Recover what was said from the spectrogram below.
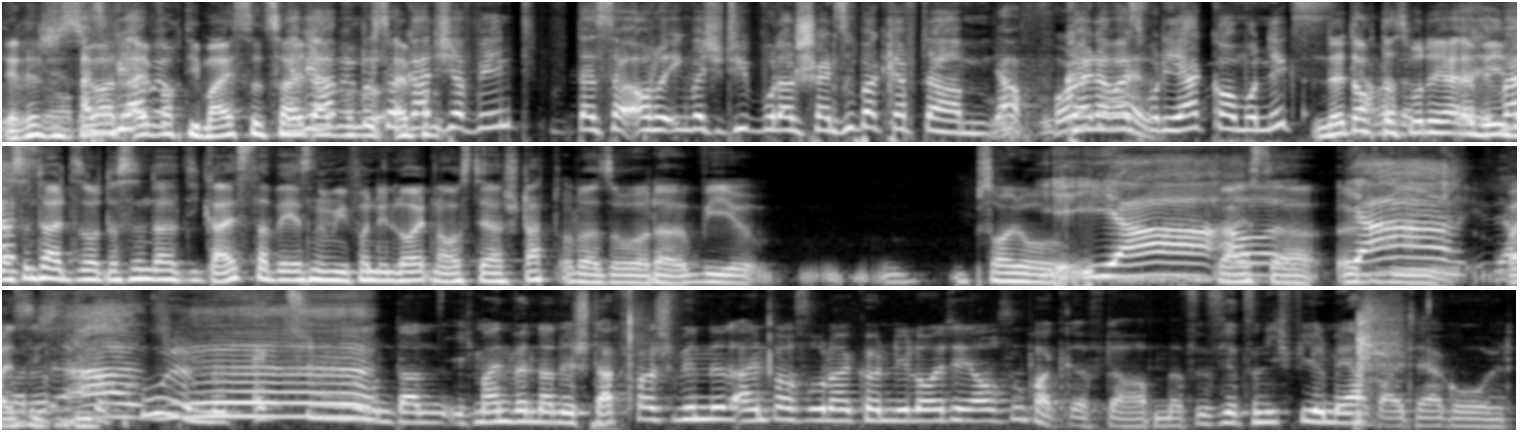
der Regisseur. Also hat haben- einfach die meiste Zeit Ja, wir haben übrigens noch gar nicht erwähnt, dass da auch noch irgendwelche Typen wohl anscheinend Superkräfte haben. Ja, und voll Keiner geil. weiß, wo die herkommen und nix. Ne, doch, aber das da- wurde ja Äh, erwähnt. was? Das sind halt so, das sind halt die Geisterwesen irgendwie von den Leuten aus der Stadt oder so oder irgendwie Pseudo. Ja, Geister aber, ja, ja, weiß aber das ich ist nicht. Ja, doch cool mit äh. Action und dann, ich meine, wenn da eine Stadt verschwindet, einfach so, dann können die Leute ja auch Superkräfte haben. Das ist jetzt nicht viel mehr weit hergeholt.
